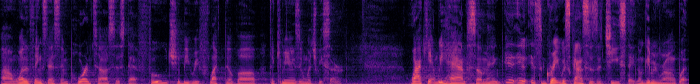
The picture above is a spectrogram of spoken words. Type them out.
Uh, one of the things that's important to us is that food should be reflective of the communities in which we serve why can't we have some? It, it, it's great. Wisconsin's a cheese state. Don't get me wrong, but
